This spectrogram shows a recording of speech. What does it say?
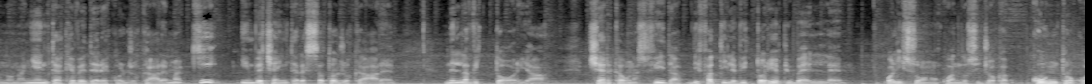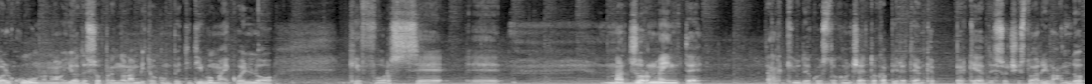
non ha niente a che vedere col giocare. Ma chi invece è interessato a giocare nella vittoria cerca una sfida. Difatti, le vittorie più belle quali sono quando si gioca contro qualcuno? No? Io adesso prendo l'ambito competitivo, ma è quello che forse eh, maggiormente racchiude questo concetto, capirete anche perché adesso ci sto arrivando.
